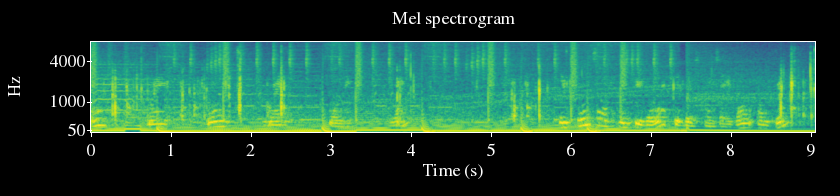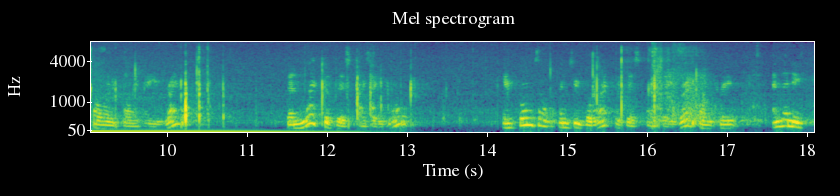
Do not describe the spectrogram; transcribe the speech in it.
In front of left of this place a white concrete followed by a red. Then left of this white. In front of and to the left of this red concrete and then a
